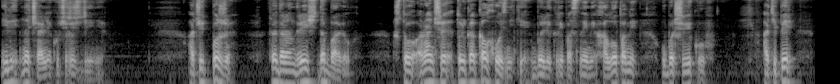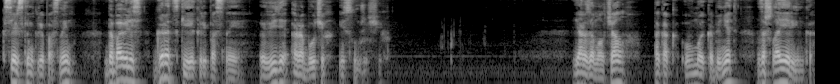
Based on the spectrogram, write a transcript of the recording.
или начальник учреждения. А чуть позже Федор Андреевич добавил, что раньше только колхозники были крепостными холопами у большевиков, а теперь к сельским крепостным добавились городские крепостные в виде рабочих и служащих. Я замолчал, так как в мой кабинет зашла Яринка.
